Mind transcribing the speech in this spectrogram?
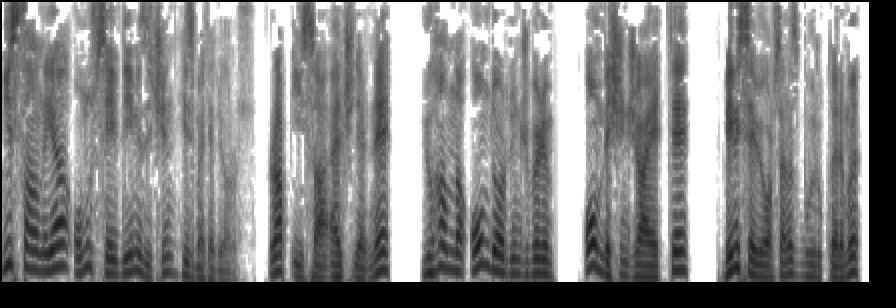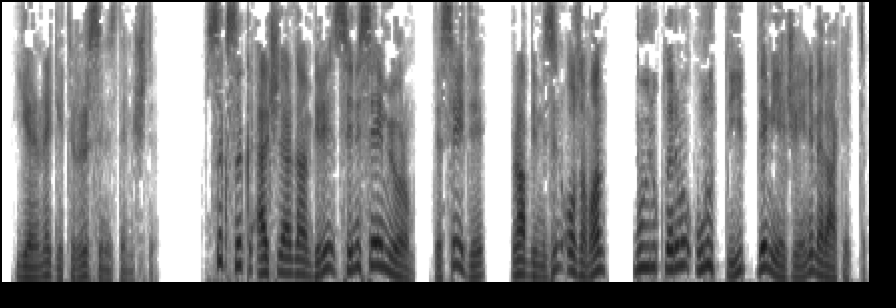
Biz Tanrı'ya onu sevdiğimiz için hizmet ediyoruz. Rab İsa elçilerine Yuhanna 14. bölüm 15. ayette beni seviyorsanız buyruklarımı yerine getirirsiniz demişti. Sık sık elçilerden biri seni sevmiyorum deseydi Rabbimizin o zaman buyruklarımı unut deyip demeyeceğini merak ettim.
